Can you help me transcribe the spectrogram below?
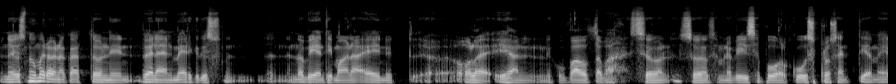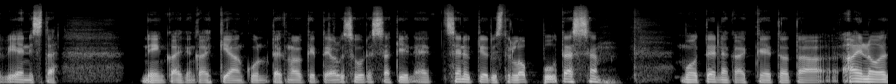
No jos numeroina katsoo, niin Venäjän merkitys no vientimaana ei nyt ole ihan niin kuin valtava. Se on, se on semmoinen 5,5-6 prosenttia meidän viennistä niin kaiken kaikkiaan kuin teknologiteollisuudessakin. Et se nyt tietysti loppuu tässä mutta ennen kaikkea tota, ainoa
